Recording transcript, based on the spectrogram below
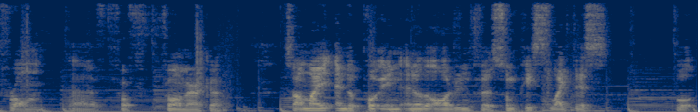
from uh, from America. So I might end up putting another order in for some pieces like this, but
